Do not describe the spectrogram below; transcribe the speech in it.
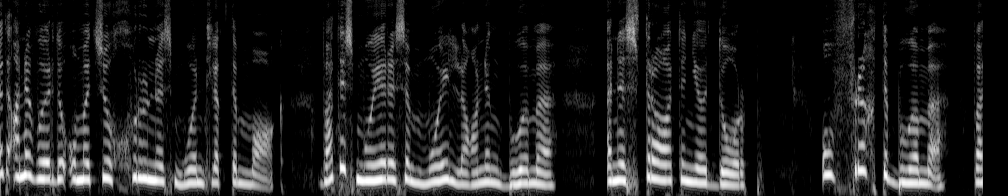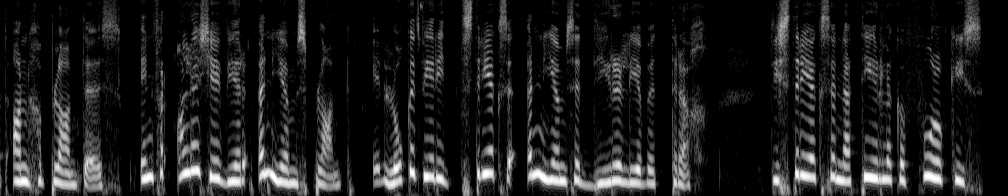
Met ander woorde om dit so groen as moontlik te maak. Wat is mooier as 'n mooi laningbome in 'n straat in jou dorp of vrugtebome wat aangeplant is. En veral as jy weer inheems plant, lok dit weer die streekse inheemse dierelewe terug. Die streekse natuurlike voeltjies,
